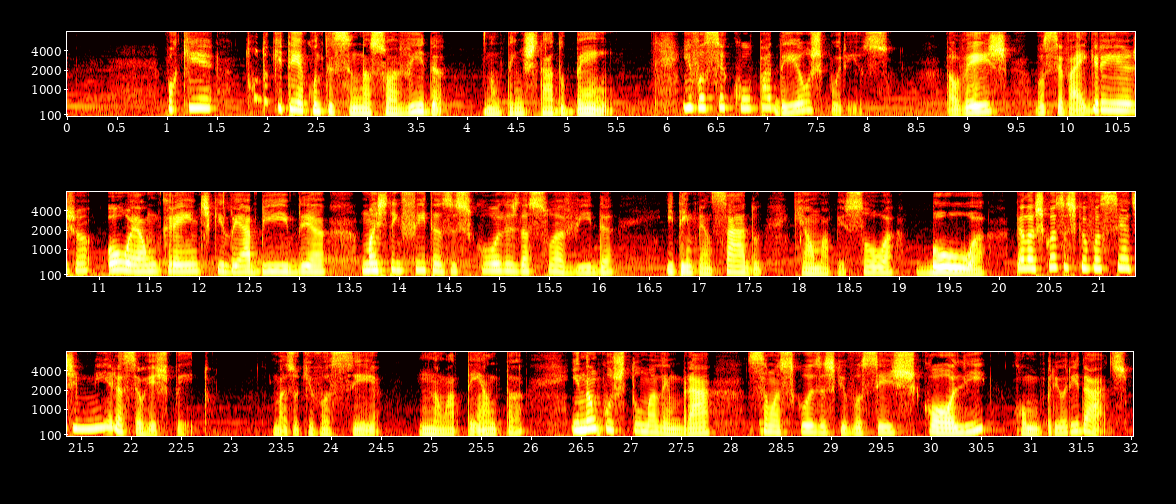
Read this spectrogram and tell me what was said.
Porque tudo que tem acontecido na sua vida não tem estado bem. E você culpa Deus por isso. Talvez você vá à igreja ou é um crente que lê a Bíblia, mas tem feito as escolhas da sua vida e tem pensado que é uma pessoa boa pelas coisas que você admira a seu respeito. Mas o que você não atenta e não costuma lembrar são as coisas que você escolhe como prioridade.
